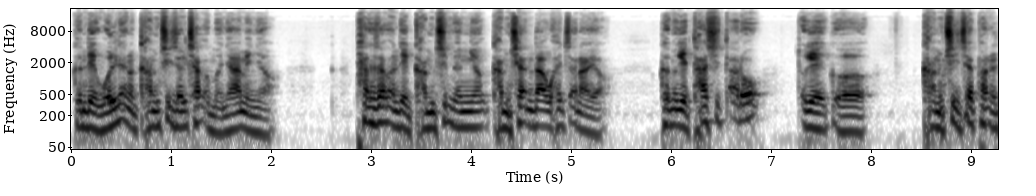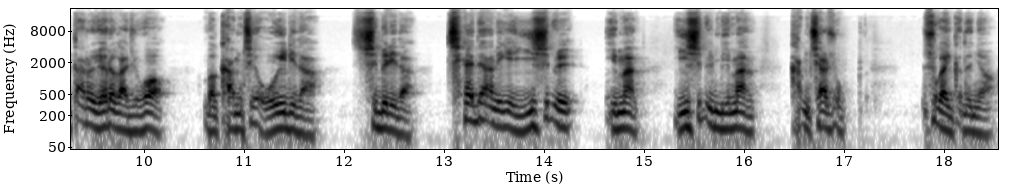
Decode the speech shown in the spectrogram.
근데 원래는 감치 절차가 뭐냐면요. 판사가 이제 감치 명령, 감치한다고 했잖아요. 그럼 이게 다시 따로 또 이게 그 감치 재판을 따로 열어가지고 뭐 감치 5일이다, 10일이다. 최대한 이게 20일 미만, 20일 미만 감치할 수, 수가 있거든요.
